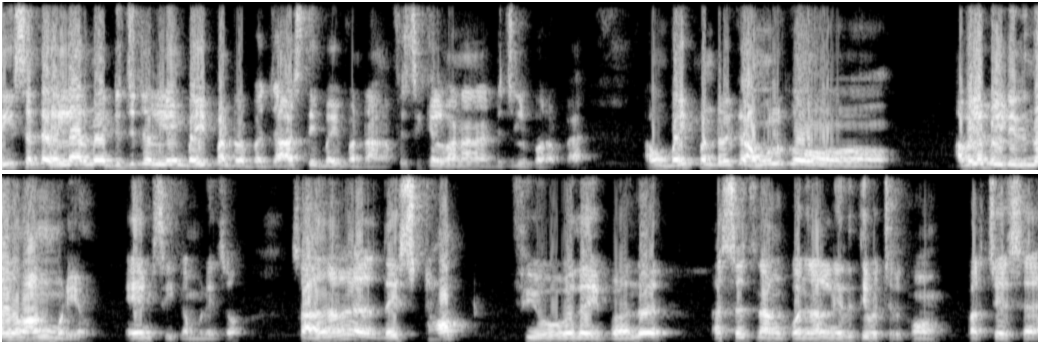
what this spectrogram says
ரீசெண்டாக எல்லாருமே டிஜிட்டல்லையும் பை பண்ணுறப்ப ஜாஸ்தி பை பண்ணுறாங்க ஃபிசிக்கல் வேணா நான் டிஜிட்டல் போகிறப்ப அவங்க பை பண்ணுறதுக்கு அவங்களுக்கும் அவைலபிலிட்டி இருந்தாலும் வாங்க முடியும் ஏஎம்சி கம்பெனிஸும் ஸோ அதனால தே ஸ்டாப் ஃபியூ இது இப்போ வந்து அசச் நாங்கள் கொஞ்ச நாள் நிறுத்தி வச்சுருக்கோம் பர்ச்சேஸை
